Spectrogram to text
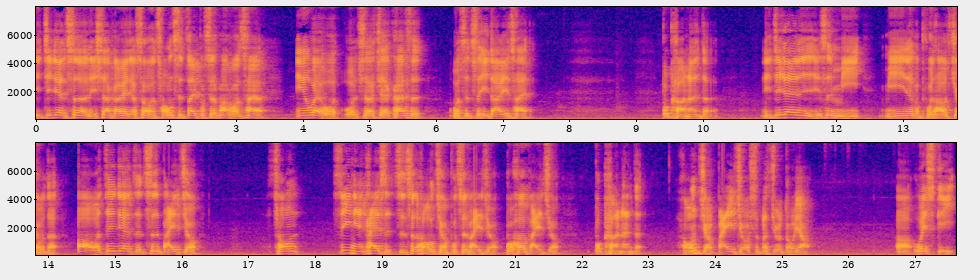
你今天吃了，你下个月就说：“我，从此再不吃法国菜了，因为我我现在开始，我只吃意大利菜，不可能的。你今天你是迷迷那个葡萄酒的，哦，我今天只吃白酒，从。今年开始只吃红酒，不吃白酒，不喝白酒，不可能的。红酒、白酒，什么酒都要。哦，whisky，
